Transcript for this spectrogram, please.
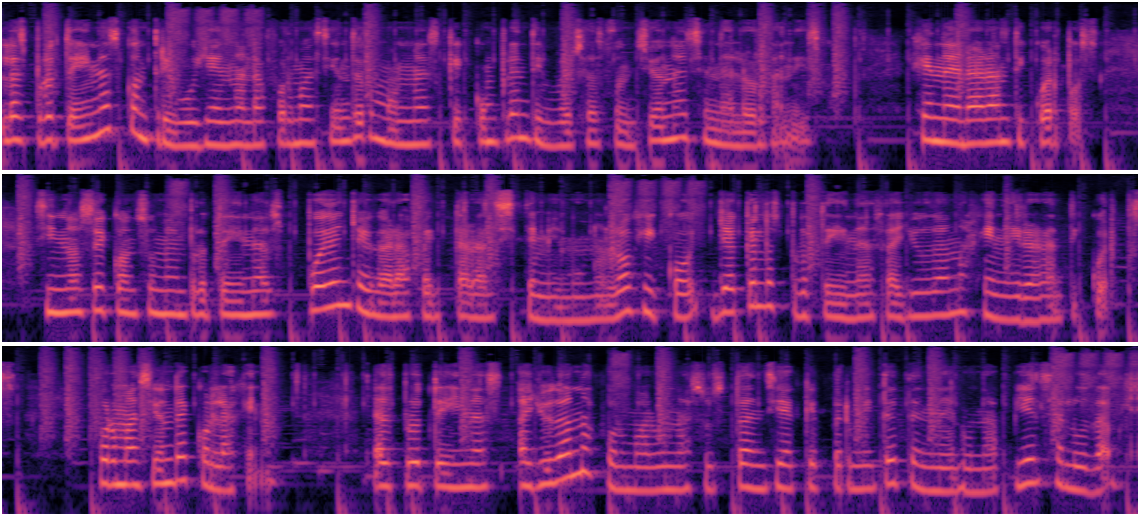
Las proteínas contribuyen a la formación de hormonas que cumplen diversas funciones en el organismo. Generar anticuerpos. Si no se consumen proteínas pueden llegar a afectar al sistema inmunológico ya que las proteínas ayudan a generar anticuerpos. Formación de colágeno. Las proteínas ayudan a formar una sustancia que permite tener una piel saludable.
